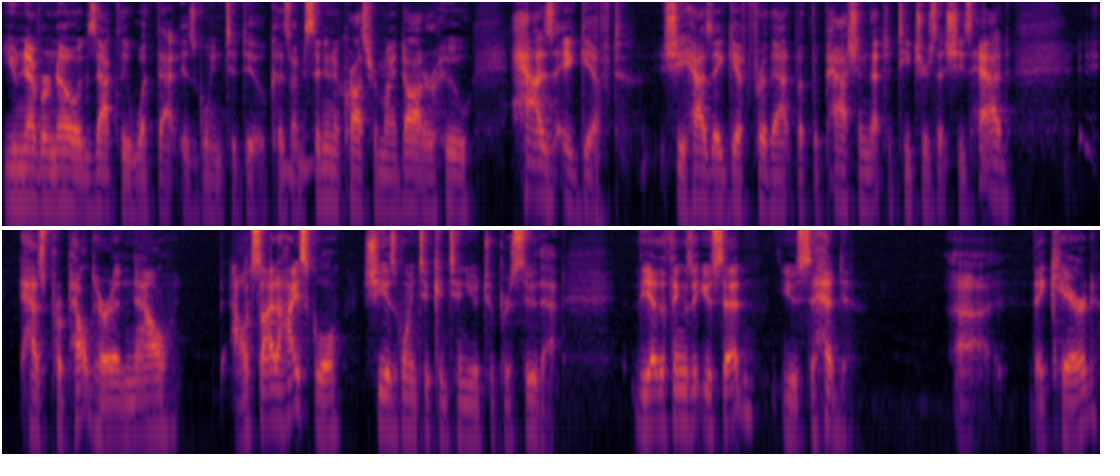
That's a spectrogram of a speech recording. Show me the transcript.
you never know exactly what that is going to do. Because I'm sitting across from my daughter who has a gift. She has a gift for that, but the passion that the teachers that she's had has propelled her and now outside of high school she is going to continue to pursue that the other things that you said you said uh, they cared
